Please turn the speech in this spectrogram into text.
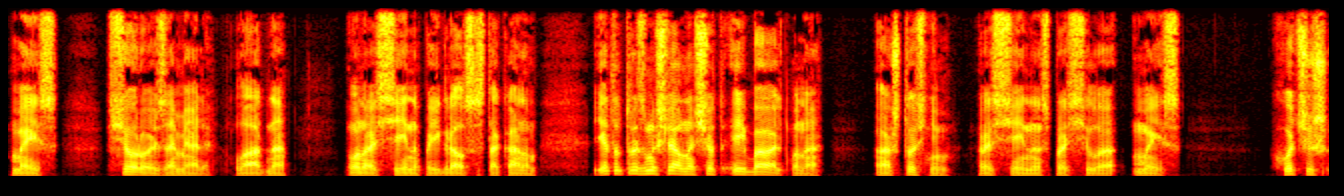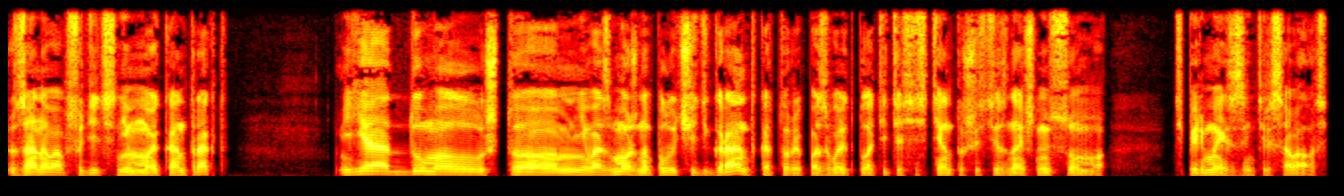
Мэйс. Все, Рой, замяли. Ладно». Он рассеянно поиграл со стаканом. «Я тут размышлял насчет Эйба Альтмана». «А что с ним?» — рассеянно спросила Мэйс. «Хочешь заново обсудить с ним мой контракт?» Я думал, что невозможно получить грант, который позволит платить ассистенту шестизначную сумму. Теперь Мэйс заинтересовалась.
